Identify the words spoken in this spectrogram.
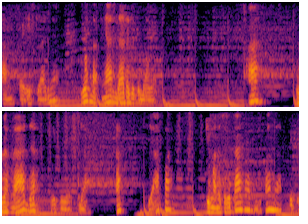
sampai istilahnya gue nggak nyadar gitu bahwa ah udah nggak ada gitu ya. Udah ah ya apa? Gimana ceritanya? Gimana? Gitu.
